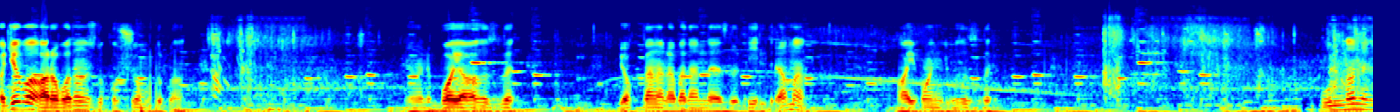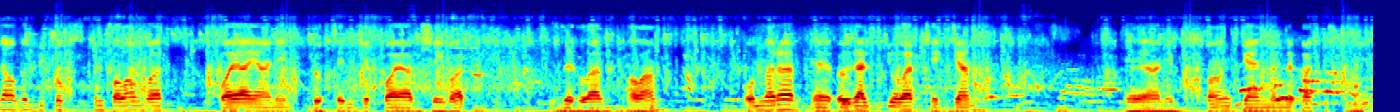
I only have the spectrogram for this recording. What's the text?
Acaba arabadan hızlı koşuyor mudur lan? Yani bayağı hızlı. Yok lan arabadan da hızlı değildir ama hayvan gibi hızlı. Bundan ilave birçok skin falan var. Baya yani gösterilecek baya bir şey var. Zırhlar falan. Onlara e, özel videolar çekeceğim. E, yani şu an cehennemde kaçmış gibiyiz.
